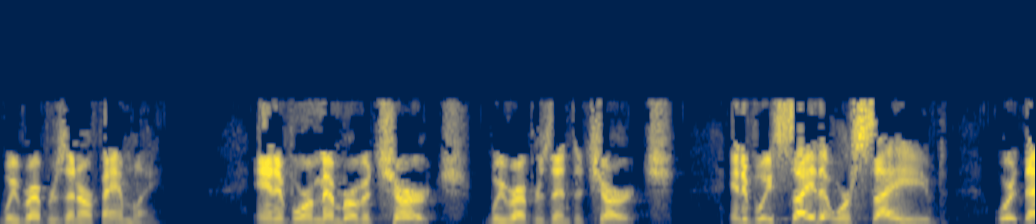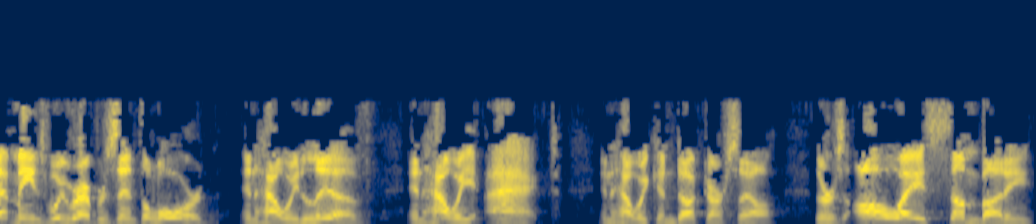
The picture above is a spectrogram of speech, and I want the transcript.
we represent our family. And if we're a member of a church, we represent the church. And if we say that we're saved, we're, that means we represent the Lord in how we live and how we act and how we conduct ourselves. There's always somebody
